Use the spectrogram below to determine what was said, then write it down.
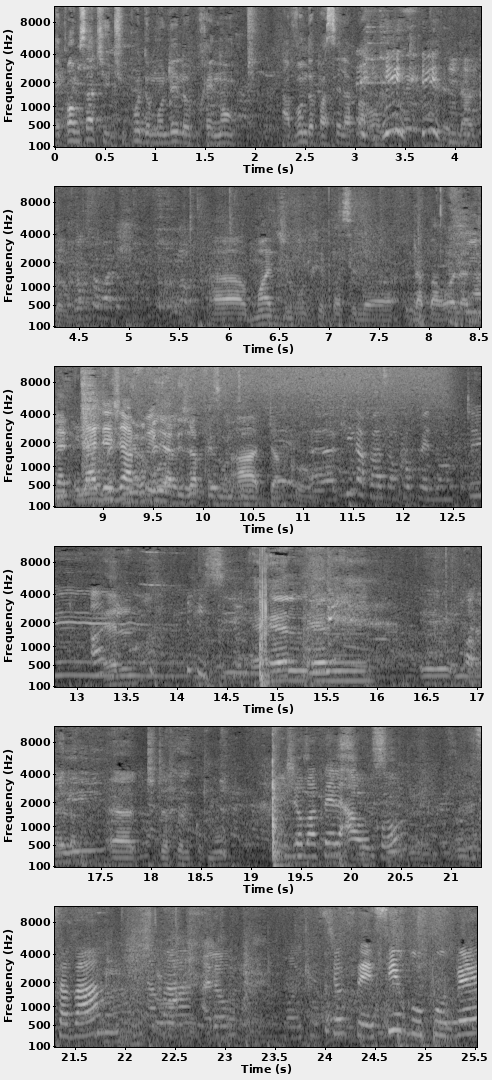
Et comme ça, tu, tu peux demander le prénom avant de passer la parole. D'accord. Euh, moi, je voudrais passer la, la parole à il a. Il a déjà a déjà présenté. Ah, d'accord. Euh, qui n'a pas encore présenté Elle, Et elle, elle, euh, tu t'appelles comment? Je m'appelle Aoko. Ça va? Ça va. Alors, mon question c'est si vous pouvez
